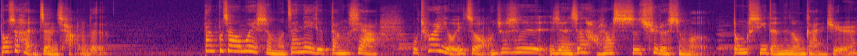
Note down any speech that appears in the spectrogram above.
都是很正常的。但不知道为什么，在那个当下，我突然有一种就是人生好像失去了什么东西的那种感觉。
